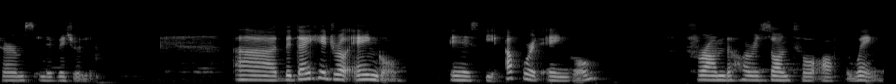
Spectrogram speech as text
terms individually. Uh, the dihedral angle is the upward angle from the horizontal of the wing.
